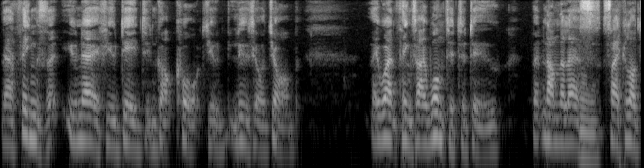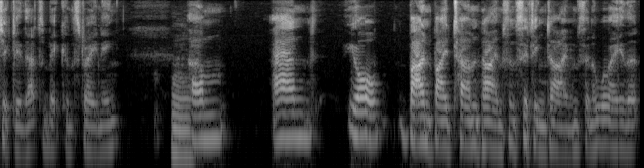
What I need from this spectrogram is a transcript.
There are things that you know if you did and got caught, you'd lose your job. They weren't things I wanted to do, but nonetheless, mm. psychologically, that's a bit constraining. Mm. Um, and you're bound by term times and sitting times in a way that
